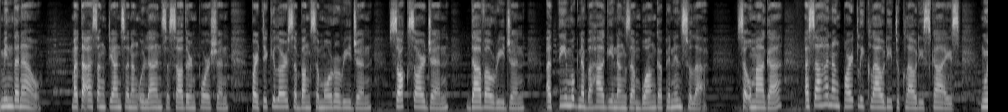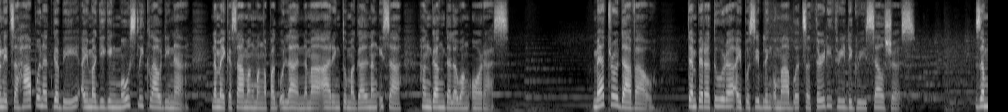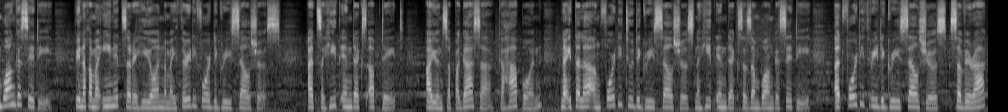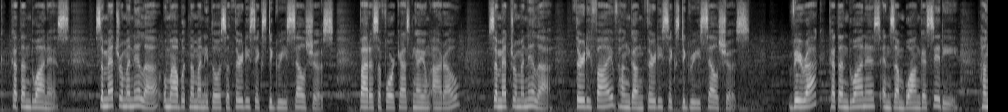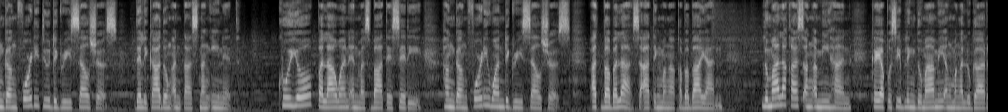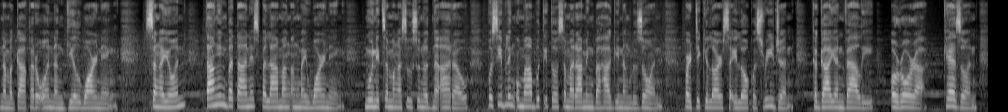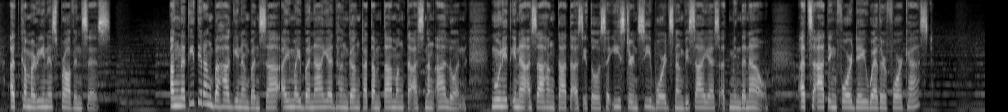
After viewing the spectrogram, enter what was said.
Mindanao, mataas ang tiyansa ng ulan sa southern portion, particular sa Bangsamoro Region, Soc-Sargen, Davao Region, at timog na bahagi ng Zamboanga Peninsula. Sa umaga, asahan ang partly cloudy to cloudy skies, ngunit sa hapon at gabi ay magiging mostly cloudy na, na may kasamang mga pag-ulan na maaaring tumagal ng isa hanggang dalawang oras. Metro Davao, temperatura ay posibleng umabot sa 33 degrees Celsius. Zamboanga City, pinakamainit sa rehiyon na may 34 degrees Celsius. At sa heat index update, ayon sa Pagasa, kahapon, naitala ang 42 degrees Celsius na heat index sa Zamboanga City at 43 degrees Celsius sa Virac, Catanduanes. Sa Metro Manila, umabot naman ito sa 36 degrees Celsius. Para sa forecast ngayong araw, sa Metro Manila, 35 hanggang 36 degrees Celsius. Virac, Catanduanes and Zamboanga City hanggang 42 degrees Celsius, delikadong antas ng init. Cuyo, Palawan and Masbate City hanggang 41 degrees Celsius at babala sa ating mga kababayan. Lumalakas ang amihan, kaya posibleng dumami ang mga lugar na magkakaroon ng gill warning. Sa ngayon, tanging Batanes pa lamang ang may warning, ngunit sa mga susunod na araw, posibleng umabot ito sa maraming bahagi ng Luzon, particular sa Ilocos Region, Cagayan Valley, Aurora, Quezon, at Camarines Provinces. Ang natitirang bahagi ng bansa ay may banayad hanggang katamtamang taas ng alon, ngunit inaasahang tataas ito sa eastern seaboards ng Visayas at Mindanao. At sa ating 4-day weather forecast?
